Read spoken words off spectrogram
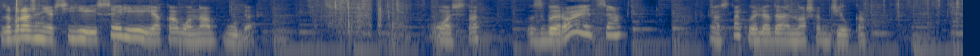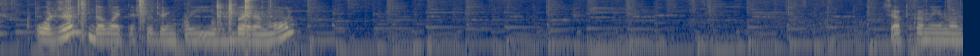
зображення всієї серії, яка вона буде. Ось так збирається. Ось так виглядає наша бджілка. Отже, давайте швиденько її зберемо. Ця тканина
